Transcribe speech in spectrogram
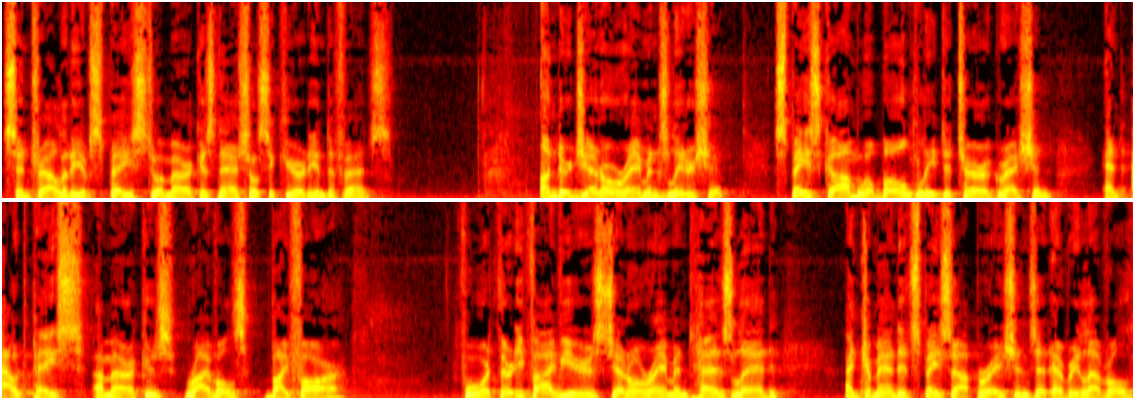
centrality of space to America's national security and defense. Under General Raymond's leadership, Spacecom will boldly deter aggression and outpace America's rivals by far. For 35 years, General Raymond has led and commanded space operations at every level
